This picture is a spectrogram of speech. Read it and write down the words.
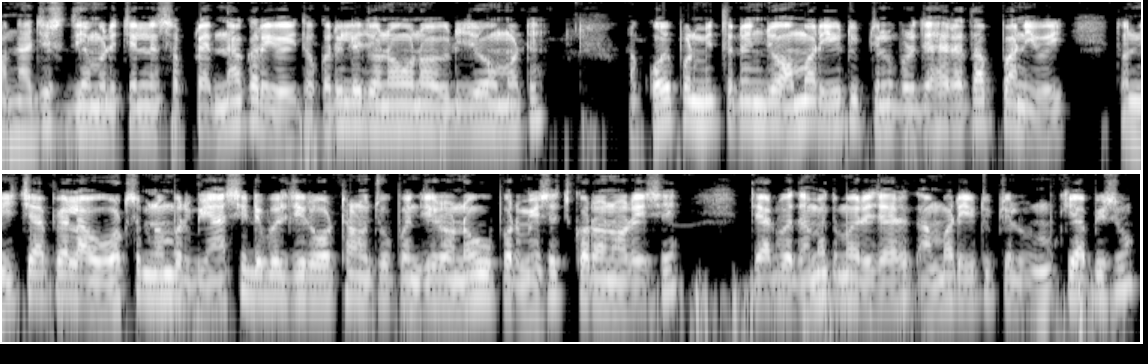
અને હજી સુધી અમારી ચેનલને સબસ્ક્રાઈબ ના કરી હોય તો કરી લેજો નવો નવો વીડિયો જોવા માટે. કોઈ પણ મિત્રને જો અમારી યુટ્યુબ ચેનલ પર જાહેરાત આપવાની હોય, તો નીચે આપેલા વોટ્સઅપ નંબર બ્યાસી ડબલ જીરો અઠ્ઠાણું ચોપન જીરો નવ ઉપર મેસેજ કરવાનો રહેશે. ત્યારબાદ અમે તમારી જાહેરાત અમારી યુટ્યુબ ચેનલ પર મૂકી આપીશું.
